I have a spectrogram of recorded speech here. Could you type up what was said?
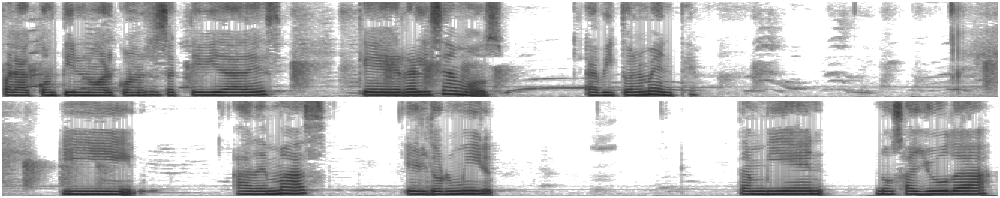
para continuar con nuestras actividades que realizamos habitualmente. Y además, el dormir también nos ayuda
